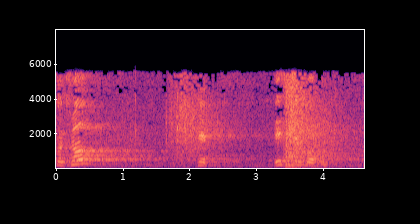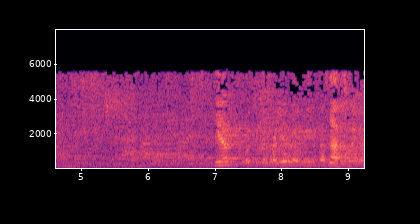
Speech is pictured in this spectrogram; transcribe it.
Control. Hip. This is important. Here. Будьте контролируем и Надо. внимание.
